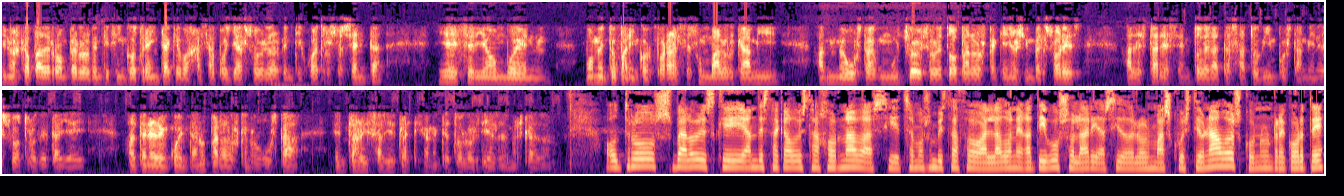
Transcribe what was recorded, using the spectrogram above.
si no es capaz de romper los 25-30, que bajas a apoyar sobre los 24-60 y ahí sería un buen momento para incorporarse. Es un valor que a mí, a mí me gusta mucho y sobre todo para los pequeños inversores, al estar exento de la tasa Tobin, pues también es otro detalle a tener en cuenta, ¿no? Para los que nos gusta entrar y salir prácticamente todos los días del mercado. Otros valores que han destacado esta jornada, si echamos un vistazo al lado negativo, Solaria ha sido de los más cuestionados, con un recorte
